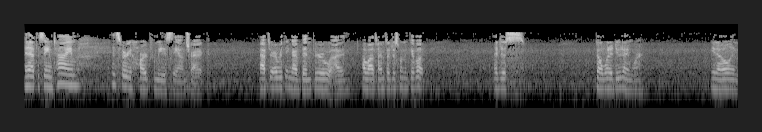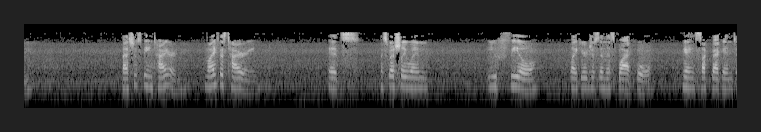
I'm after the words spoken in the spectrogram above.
And at the same time, it's very hard for me to stay on track. After everything I've been through, I a lot of times I just want to give up. I just don't want to do it anymore. You know, and that's just being tired. Life is tiring. It's especially when you feel like you're just in this black hole, getting sucked back into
